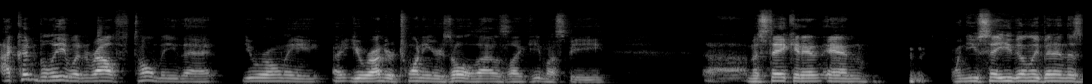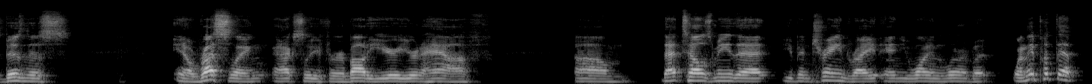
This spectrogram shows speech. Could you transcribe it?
I couldn't believe when Ralph told me that you were only uh, you were under 20 years old. I was like, he must be uh, mistaken. And and when you say you've only been in this business, you know, wrestling actually for about a year, year and a half, um, that tells me that you've been trained right and you wanted to learn. But when they put that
